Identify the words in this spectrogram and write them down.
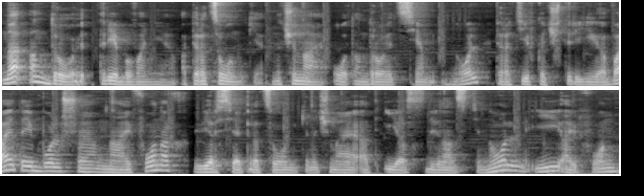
На Android требования операционки, начиная от Android 7.0, оперативка 4 гигабайта и больше. На айфонах версия операционки, начиная от iOS 12.0 и iPhone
